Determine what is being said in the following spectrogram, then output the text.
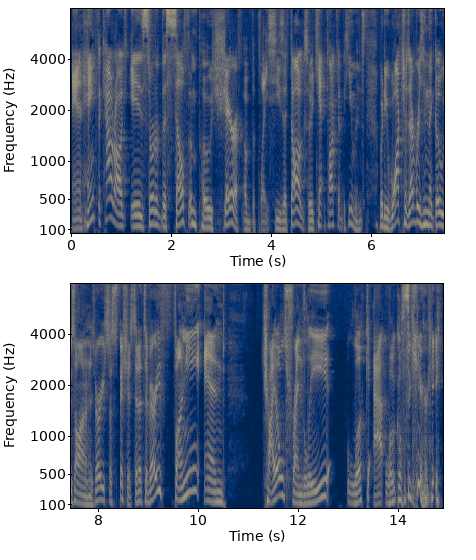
And Hank the Cowdog is sort of the self imposed sheriff of the place. He's a dog, so he can't talk to the humans, but he watches everything that goes on and is very suspicious. And it's a very funny and child friendly look at local security,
